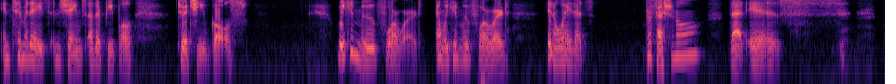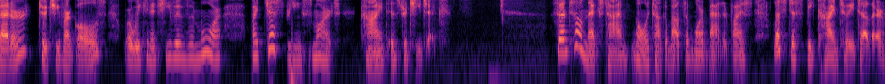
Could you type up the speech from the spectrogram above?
intimidates and shames other people to achieve goals. We can move forward and we can move forward in a way that's professional, that is better to achieve our goals, where we can achieve even more by just being smart, kind, and strategic. So until next time, when we talk about some more bad advice, let's just be kind to each other.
